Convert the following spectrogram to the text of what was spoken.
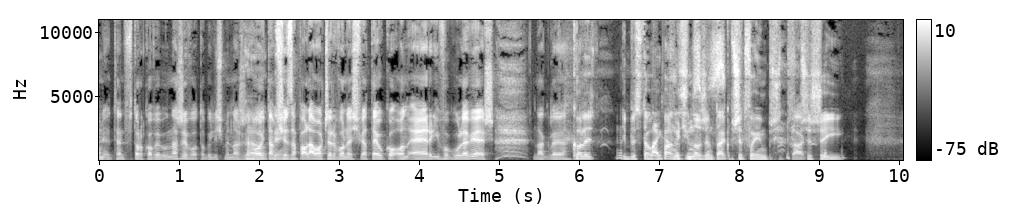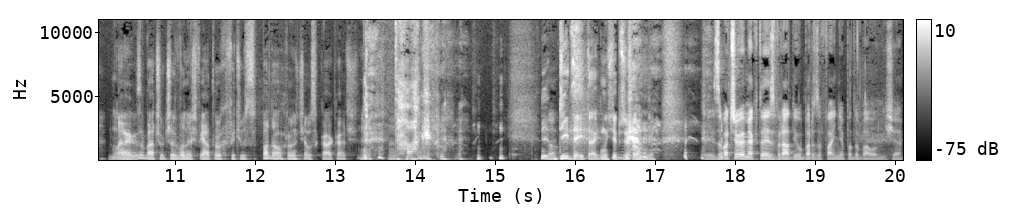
no. ten, ten wtorkowy był na żywo, to byliśmy na żywo A, i tam się zapalało czerwone światełko on air i w ogóle, wiesz, nagle... Koleś, i by stał Mike pan z chwycił z- nożem, tak? Przy twoim, przy, Tak. przy szyi. No. A jak zobaczył czerwone światło, chwycił spadochron, chciał skakać. Tak. No. D-Day, tak? Mu się przypomnie. Zobaczyłem, jak to jest w radiu, bardzo fajnie, podobało mi się.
